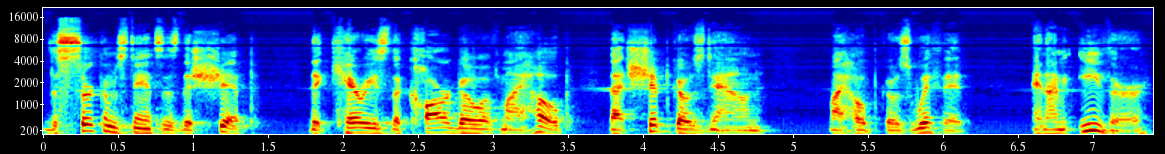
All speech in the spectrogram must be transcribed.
the circumstance is the ship that carries the cargo of my hope, that ship goes down, my hope goes with it. And I'm either,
